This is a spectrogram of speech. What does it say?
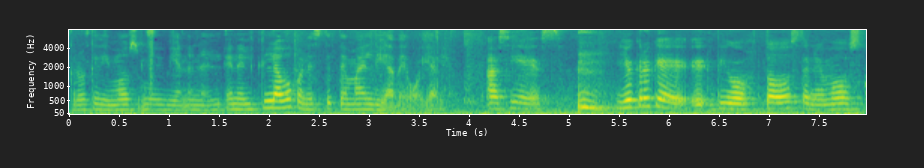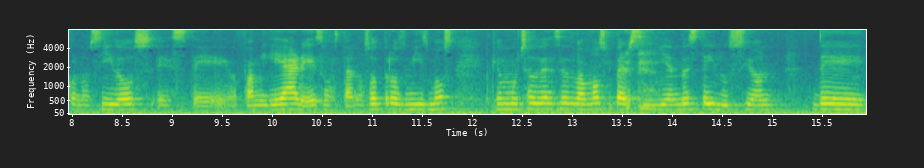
creo que dimos muy bien en el, en el clavo con este tema el día de hoy, Ale. Así es. Yo creo que, eh, digo, todos tenemos conocidos, este, familiares o hasta nosotros mismos que muchas veces vamos persiguiendo esta ilusión de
